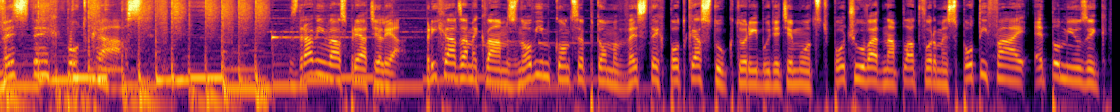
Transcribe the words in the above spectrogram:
Vestech Podcast. Zdravím vás priatelia. Prichádzame k vám s novým konceptom Vestech podcastu, ktorý budete môcť počúvať na platforme Spotify, Apple Music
